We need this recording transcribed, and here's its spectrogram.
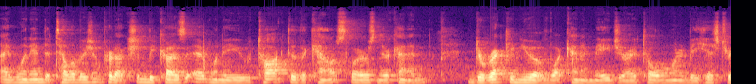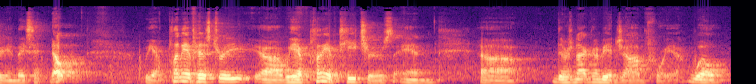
I went into television production because uh, when you talk to the counselors and they're kind of directing you of what kind of major, I told them I wanted to be history, and they said nope. We have plenty of history. Uh, we have plenty of teachers, and uh, there's not going to be a job for you. Well,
